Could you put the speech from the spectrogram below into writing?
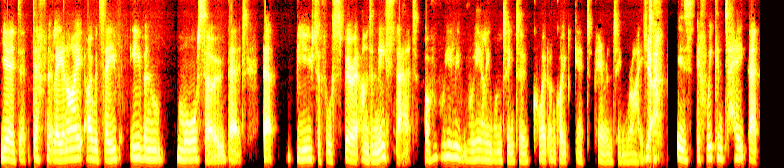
Yeah, de- definitely. And I, I would say even more so that that beautiful spirit underneath that of really, really wanting to quote unquote get parenting right. Yeah. Is if we can take that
